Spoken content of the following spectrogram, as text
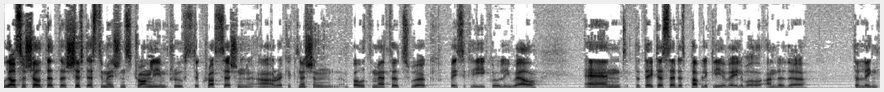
we also showed that the shift estimation strongly improves the cross-session uh, recognition. Both methods work basically equally well. And the data set is publicly available under the, the link,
